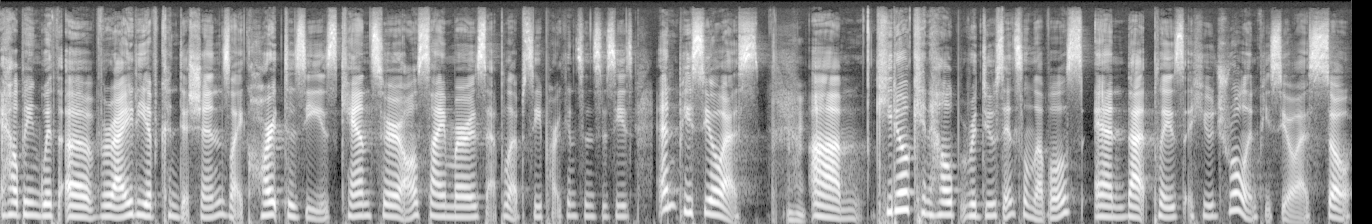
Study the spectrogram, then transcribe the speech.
helping with a variety of conditions like heart disease, cancer, Alzheimer's, epilepsy, Parkinson's disease, and PCOS. Mhm. Um, keto can help reduce insulin levels, and that plays a huge role in PCOS. So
